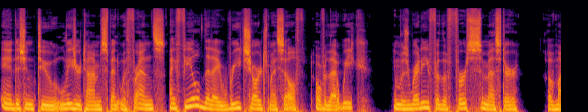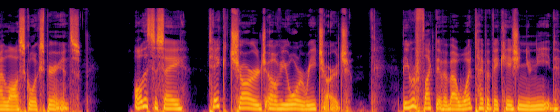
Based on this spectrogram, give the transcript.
in addition to leisure time spent with friends, I feel that I recharged myself over that week and was ready for the first semester of my law school experience. All this to say, take charge of your recharge. Be reflective about what type of vacation you need.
